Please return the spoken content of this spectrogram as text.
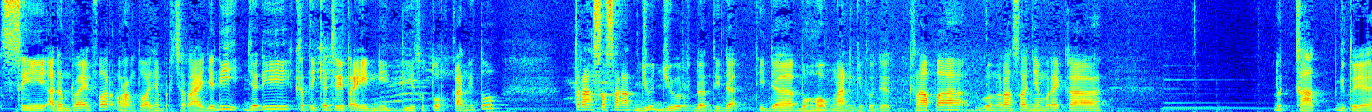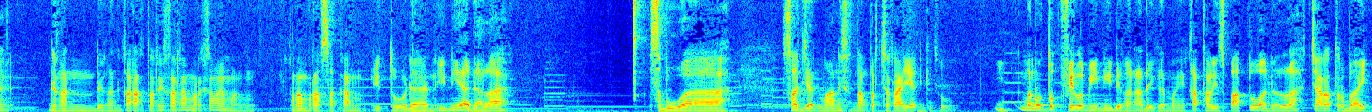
Si Adam Driver orang tuanya bercerai. Jadi jadi ketika cerita ini dituturkan itu terasa sangat jujur dan tidak tidak bohongan gitu. Dan kenapa gue ngerasanya mereka dekat gitu ya dengan dengan karakternya karena mereka memang pernah merasakan itu dan ini adalah sebuah sajian manis tentang perceraian gitu. Menutup film ini dengan adegan mengikat tali sepatu adalah cara terbaik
